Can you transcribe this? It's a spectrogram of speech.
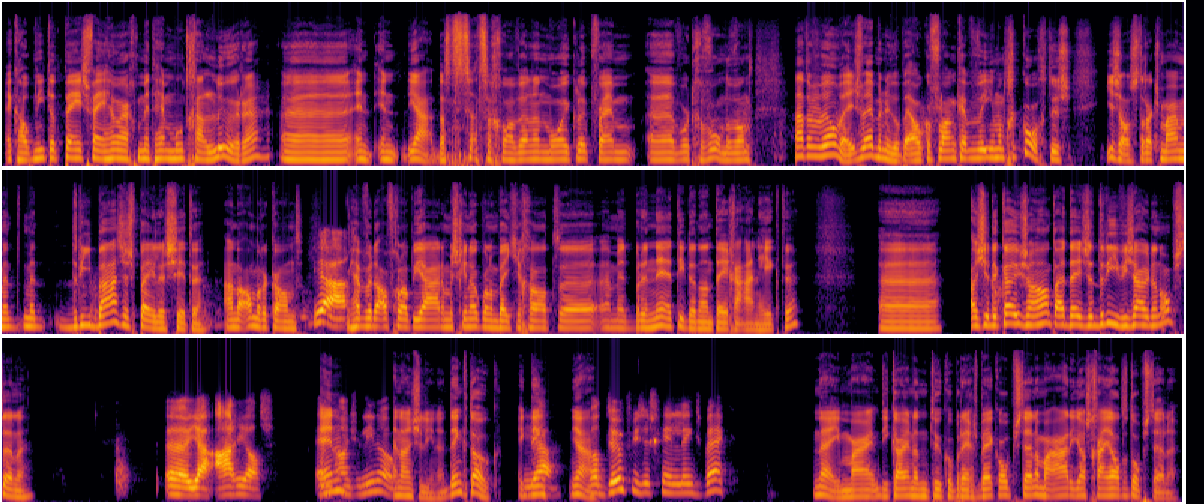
ik hoop niet dat PSV heel erg met hem moet gaan leuren. Eh, en, en ja, dat, dat er gewoon wel een mooie club voor hem eh, wordt gevonden. Want laten we wel wezen, we hebben nu op elke flank hebben we iemand gekocht. Dus je zal straks maar met, met drie basisspelers zitten. Aan de andere kant Ja, hebben we de afgelopen jaren misschien ook wel een beetje gehad eh, met Brenet, die er dan tegenaan hikte. Als je de keuze had uit deze drie, wie zou je dan opstellen? ja Arias. En, En? Angelino. En Angelina. Denk het ook. Ik denk, Ja, ja. Want Dumfries is geen linksback. Nee, maar die kan je dan natuurlijk op rechtsback opstellen. Maar Arias ga je altijd opstellen.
